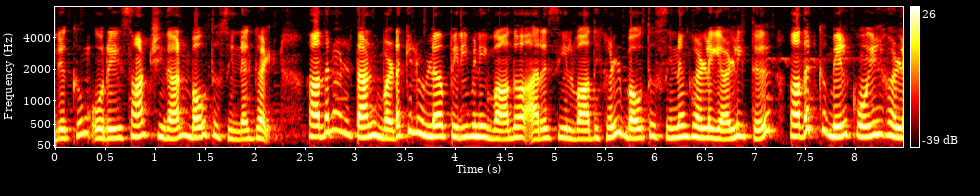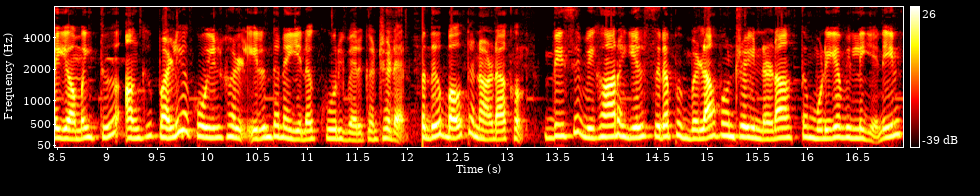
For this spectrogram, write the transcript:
இருக்கும் ஒரே சாட்சிதான் பௌத்த சின்னங்கள். அதனால்தான் வடக்கில் உள்ள பிரிவினைவாத அரசியல்வாதிகள் பௌத்த சின்னங்களை அழித்து அதற்கு மேல் கோயில்களை அமைத்து அங்கு பழைய கோயில்கள் இருந்தன என கூறி வருகின்றனர். அது பௌத்த நாடாகும். திசை விகாரையில் சிறப்பு விழா ஒன்றை நடாத்த முடியவில்லை எனின்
